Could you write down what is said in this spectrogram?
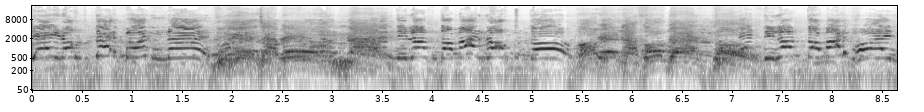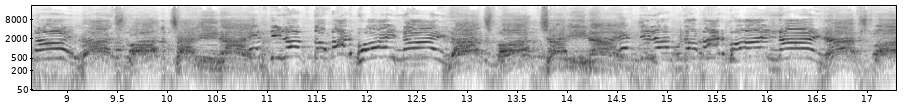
সেই রক্তের বন্যায় ধুয়ে যাবে অন্যায়। দিলাম তোমার রক্ত। হবে না গো ব্যর্থ। দিলাম তোমার ভয় নাই। রাজপথ ছাড়ি নাই। দিলাম তোমার ভয় নাই। রাজপথ ছাড়ি নাই। দিলাম তোমার ভয় নাই। রাজপথ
